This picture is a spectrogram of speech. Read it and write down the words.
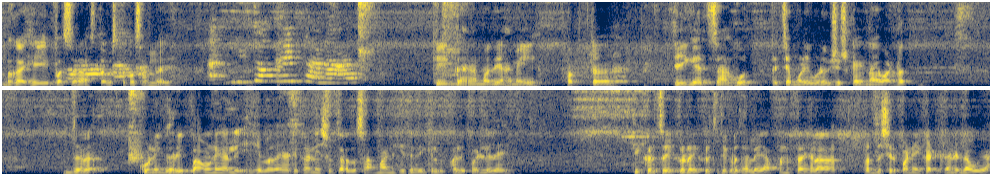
बघा हे पसरा अस्ताव्यस्त पसरलं आहे. की घरामध्ये आम्ही फक्त तिघेच आहोत. त्याच्यामुळे एवढं विशेष काही नाही वाटत. जर कोणी घरी पाहुणे आले हे बघा या ठिकाणी सुताराचं सामान हे ते देखील खाली पडलेलं आहे. तिकडचं इकडं इकडचं तिकडं झालं आहे आपण आता ह्याला पद्धतशीरपणे एका ठिकाणी लावूया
